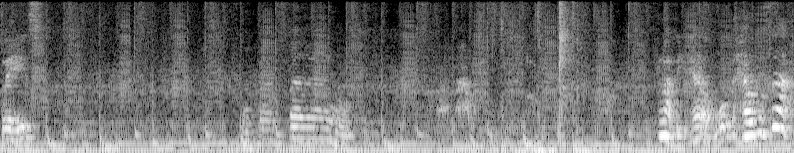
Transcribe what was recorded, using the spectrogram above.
Please. Bloody hell, what the hell was that?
